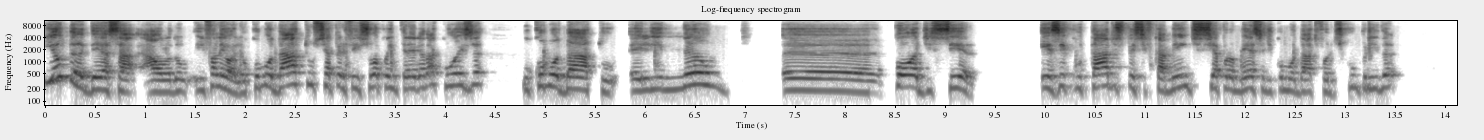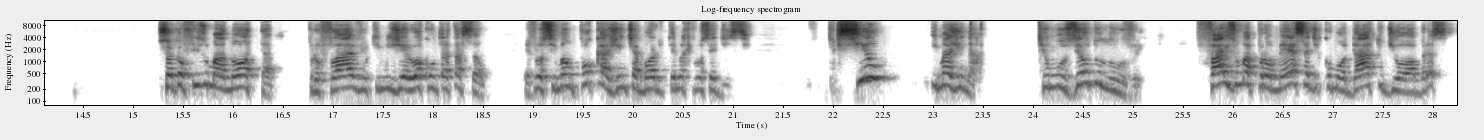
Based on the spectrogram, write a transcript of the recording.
E eu dei essa aula do, e falei, olha, o comodato se aperfeiçoa com a entrega da coisa, o comodato ele não uh, pode ser executado especificamente se a promessa de comodato for descumprida. Só que eu fiz uma nota para o Flávio que me gerou a contratação. Ele falou, Simão, pouca gente aborda o tema que você disse. Se eu imaginar que o Museu do Louvre faz uma promessa de comodato de obras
